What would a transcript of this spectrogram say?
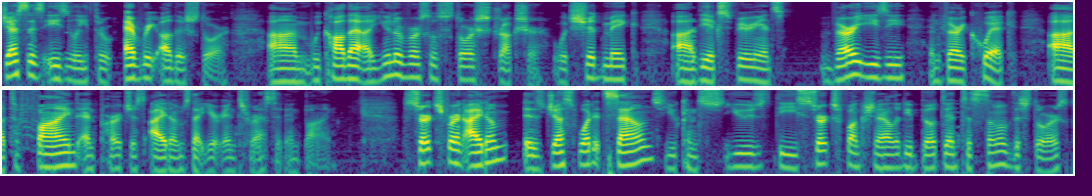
just as easily through every other store. Um, we call that a universal store structure, which should make uh, the experience very easy and very quick uh, to find and purchase items that you're interested in buying. Search for an item is just what it sounds. You can use the search functionality built into some of the stores.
